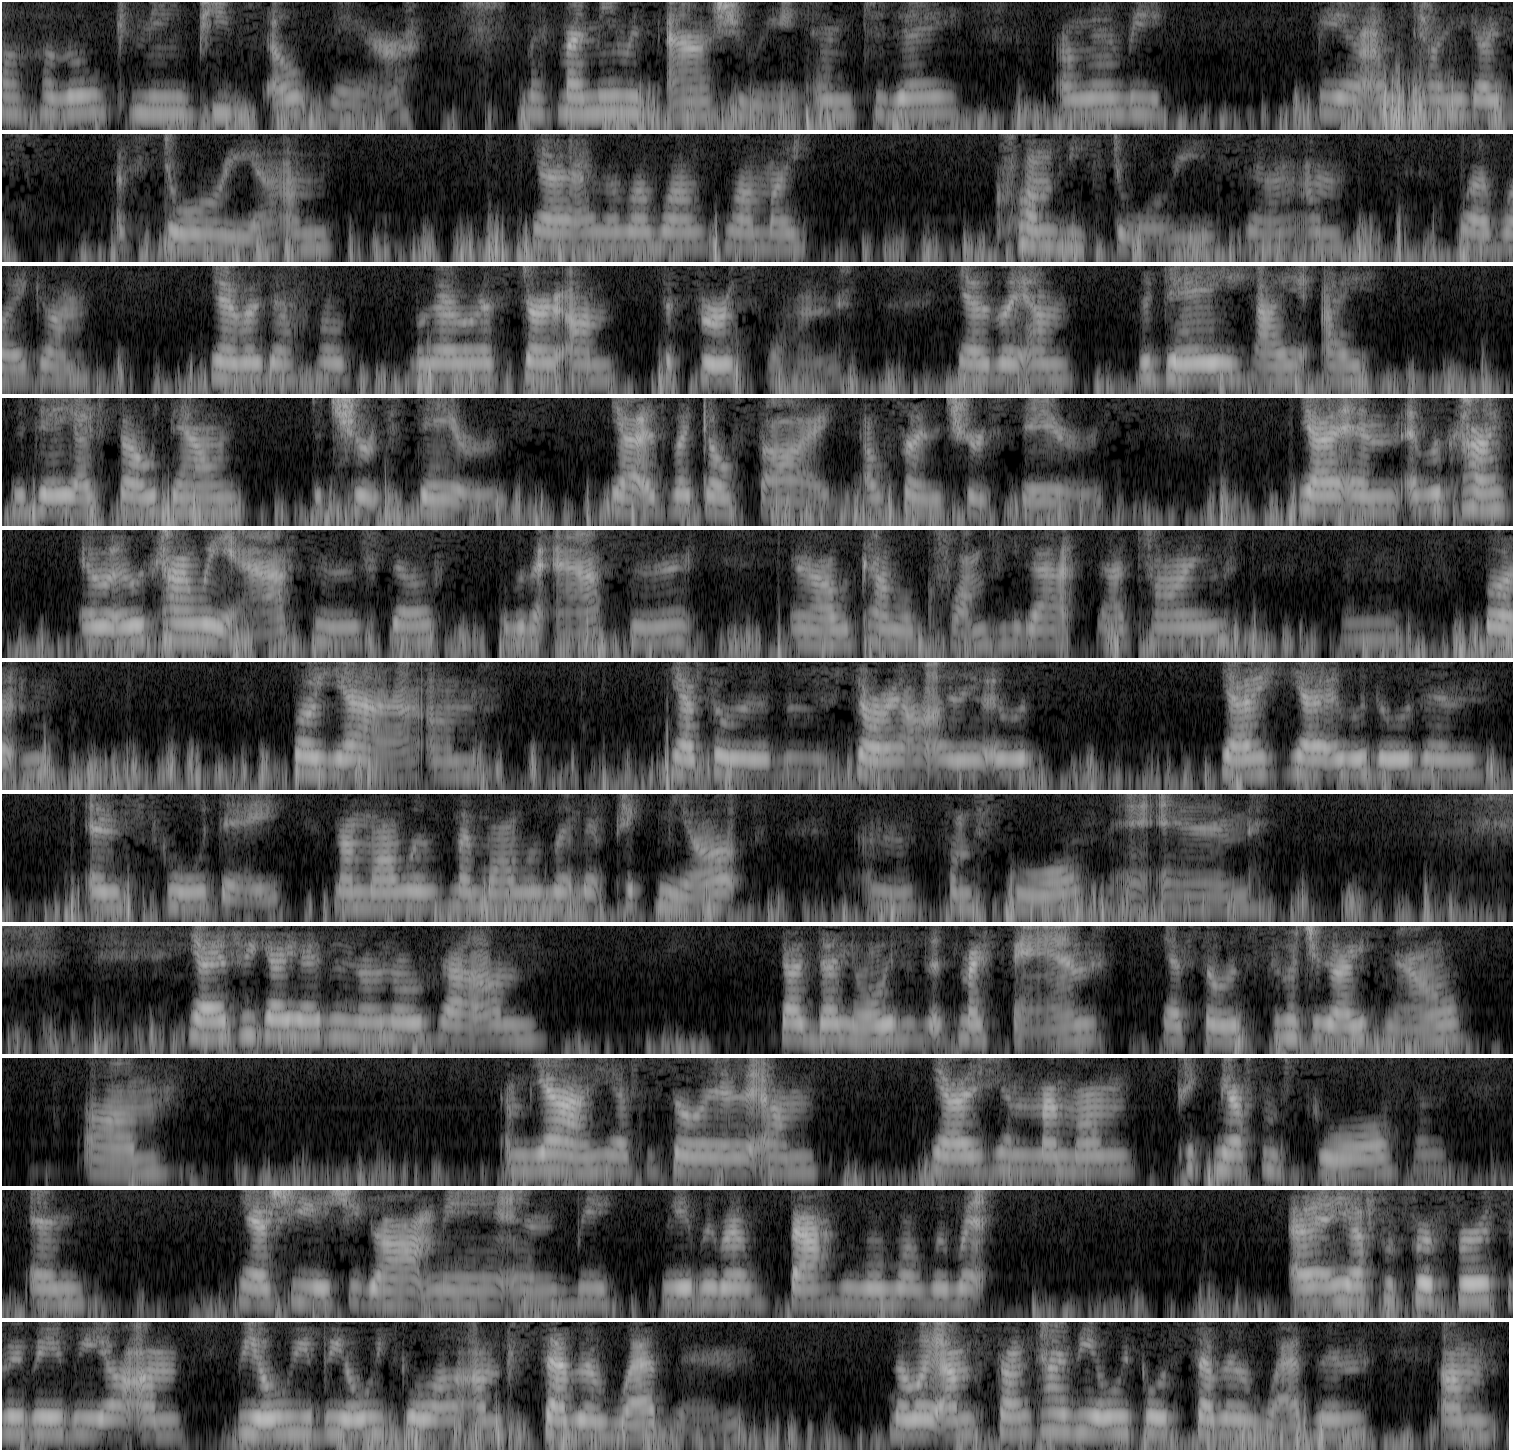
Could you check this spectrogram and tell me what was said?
Uh, hello, Canadian peeps out there. My, my name is Ashley, and today I'm gonna be be uh, I'm telling you guys a story. Um, yeah, one one one of my clumsy stories. Uh, um, well, like um, yeah, we're gonna we're gonna start um the first one. Yeah, like um the day I I the day I fell down the church stairs. Yeah, it's like outside, outside the church stairs yeah, and it was kind of it, it was kind of really acid and stuff. It was an acid, and I was kind of clumsy that that time. But but yeah, um, yeah. So this is sorry. Uh, it, it was yeah yeah it was it was in in school day. My mom would my mom would let me pick me up um, from school and, and yeah. If you guys don't know that um that the noise is it's my fan yeah, so it's what you guys know. Um, um, yeah, yeah, so, it, um, yeah, my mom picked me up from school, and, and yeah, she she got me, and we we, we went back. We went we went. Uh, yeah, for, for first we we um we always we always go um Seven Eleven. No wait, um sometimes we always go Seven Eleven. Um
